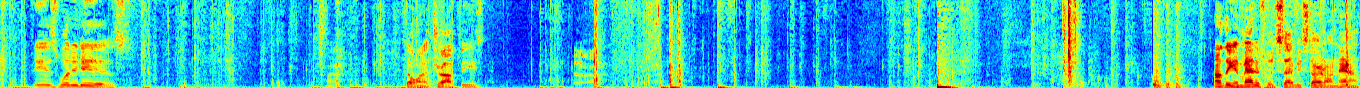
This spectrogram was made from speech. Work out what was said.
it is what it is. Uh, don't want to drop these. I don't think it matters which side we start on now.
